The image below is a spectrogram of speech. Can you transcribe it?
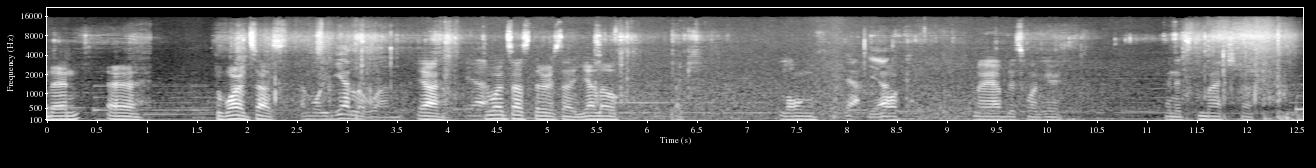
And then uh, towards us, A more yellow one. yeah, Yeah. towards us there is a yellow, like long Yeah. Yeah. rock. And I have this one here, and it's matched up.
